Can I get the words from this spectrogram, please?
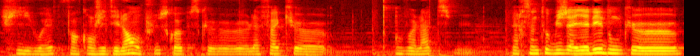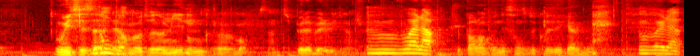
Puis ouais, enfin quand j'étais là en plus, quoi, parce que la fac, voilà, personne t'oblige à y aller, donc. Oui, c'est ça, t'es en autonomie, donc bon, c'est un petit peu la belle vie. Hein, voilà. Je parle en connaissance de cause également. voilà.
